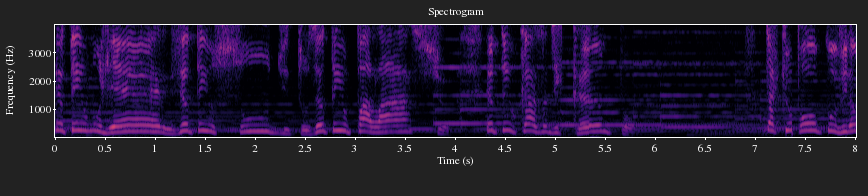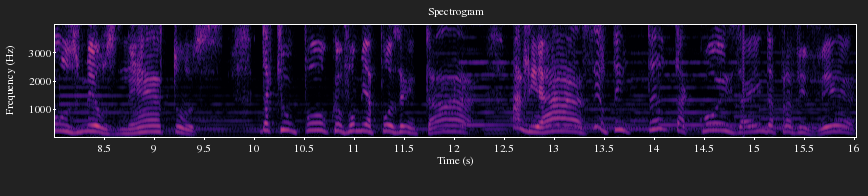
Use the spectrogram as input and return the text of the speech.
eu tenho mulheres, eu tenho súditos, eu tenho palácio, eu tenho casa de campo. Daqui a pouco virão os meus netos, daqui um pouco eu vou me aposentar. Aliás, eu tenho tanta coisa ainda para viver,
